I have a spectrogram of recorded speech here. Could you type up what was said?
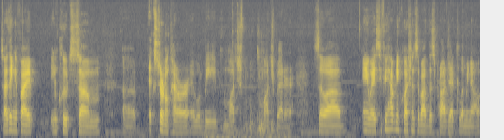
So I think if I include some uh, external power, it would be much, much better. So, uh, anyways, if you have any questions about this project, let me know.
